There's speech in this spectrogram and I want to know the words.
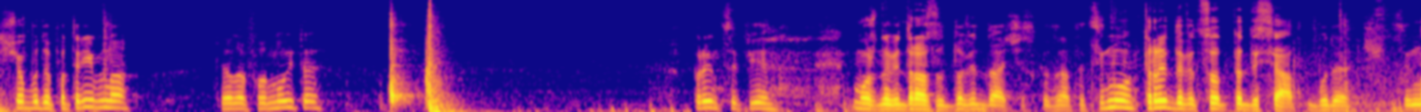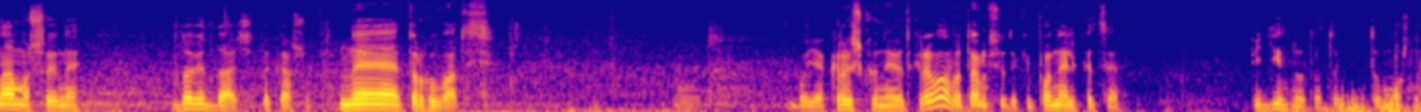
Що буде потрібно, телефонуйте. В принципі, можна відразу до віддачі сказати. Ціну 3950 буде ціна машини до віддачі, така, щоб не торгуватися. От. Бо я кришку не відкривав, а там все-таки панелька це підігнута, то, то можна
